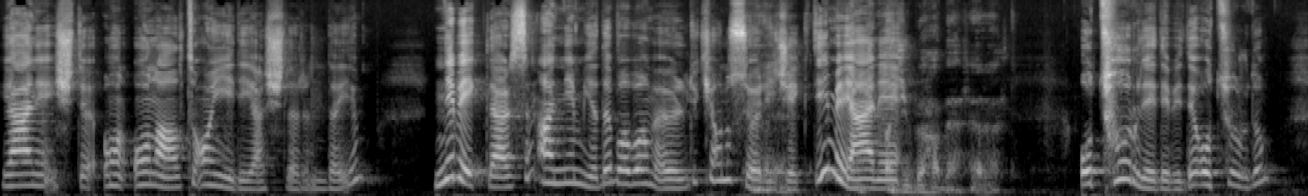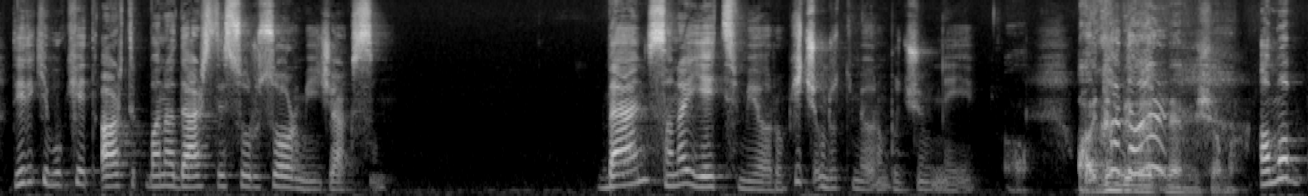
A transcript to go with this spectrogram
Yani işte 16-17 yaşlarındayım. Ne beklersin? Annem ya da babam öldü ki onu söyleyecek değil mi? Yani Acı bir haber herhalde. otur dedi bir de oturdum. Dedi ki Buket artık bana derste soru sormayacaksın. Ben sana yetmiyorum. Hiç unutmuyorum bu cümleyi. Aydın bir kadar- öğretmenmiş ama. Ama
